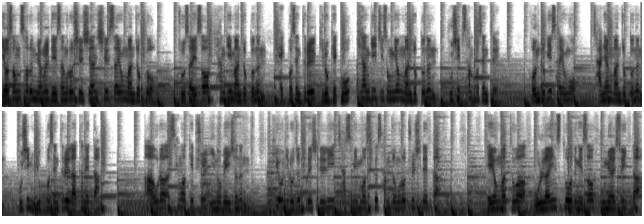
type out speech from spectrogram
여성 30명을 대상으로 실시한 실사용 만족도 조사에서 향기 만족도는 100%를 기록했고 향기 지속력 만족도는 93%, 건조기 사용 후 잔향 만족도는 96%를 나타냈다. 아우라 생화캡슐 이노베이션은 피오니로즈 프레시릴리 자스민 머스크 3종으로 출시됐다. 대형마트와 온라인 스토어 등에서 구매할 수 있다.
